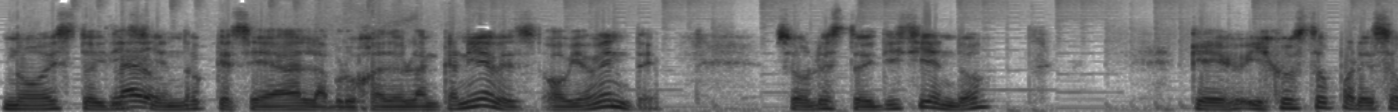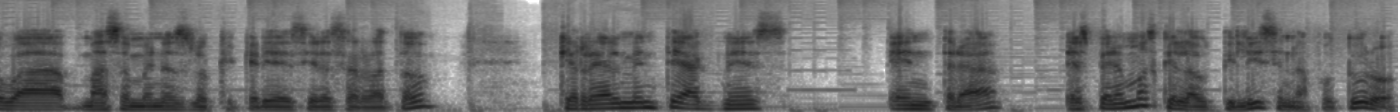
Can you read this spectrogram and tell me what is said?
No estoy diciendo que sea la bruja de Blancanieves, obviamente. Solo estoy diciendo que, y justo por eso va más o menos lo que quería decir hace rato, que realmente Agnes entra, esperemos que la utilicen a futuro.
